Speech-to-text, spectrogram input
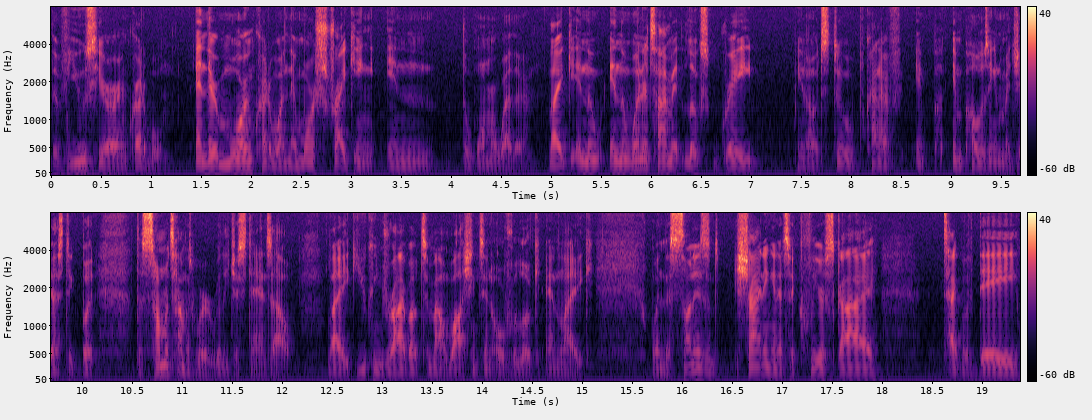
The views here are incredible, and they're more incredible and they're more striking in the warmer weather. Like in the in the wintertime, it looks great. You know, it's still kind of imp- imposing and majestic, but the summertime is where it really just stands out. Like you can drive up to Mount Washington Overlook, and like when the sun is shining and it's a clear sky type of day,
